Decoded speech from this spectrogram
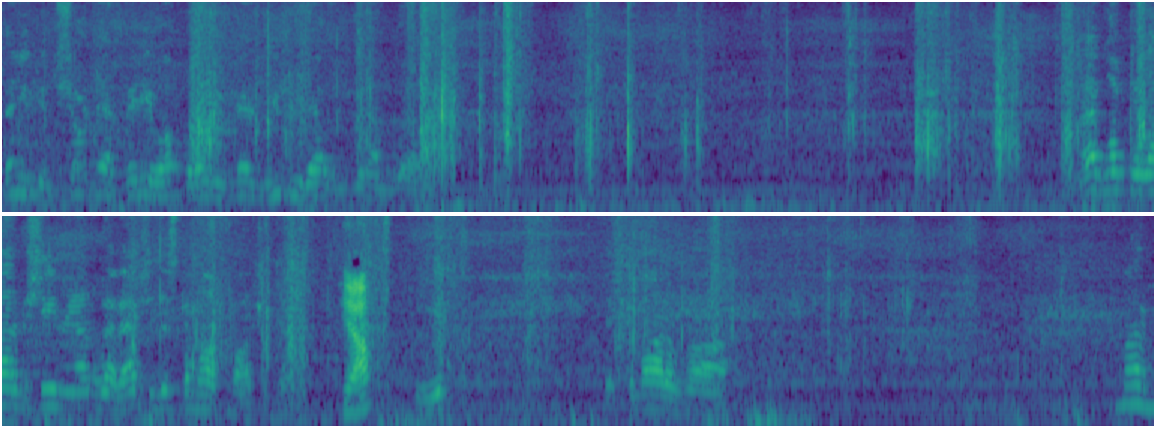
Then you can shorten that video up, whatever you can, you do that when you get on the web. I've looked at a lot of machinery on the web, actually this come off from auction time. Yeah. Yep. It come out of, uh, come out of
